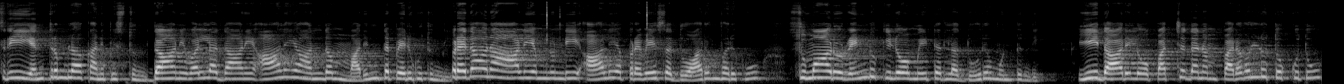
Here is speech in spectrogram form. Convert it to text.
శ్రీ యంత్రంలా కనిపిస్తుంది. దాని వల్ల దాని ఆలయ అందం మరింత పెరుగుతుంది. ప్రధాన ఆలయం నుండి ఆలయ ప్రవేశ ద్వారం వరకు సుమారు రెండు కిలోమీటర్ల దూరం ఉంటుంది. ఈ దారిలో పచ్చదనం పరవళ్ళు తొక్కుతూ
